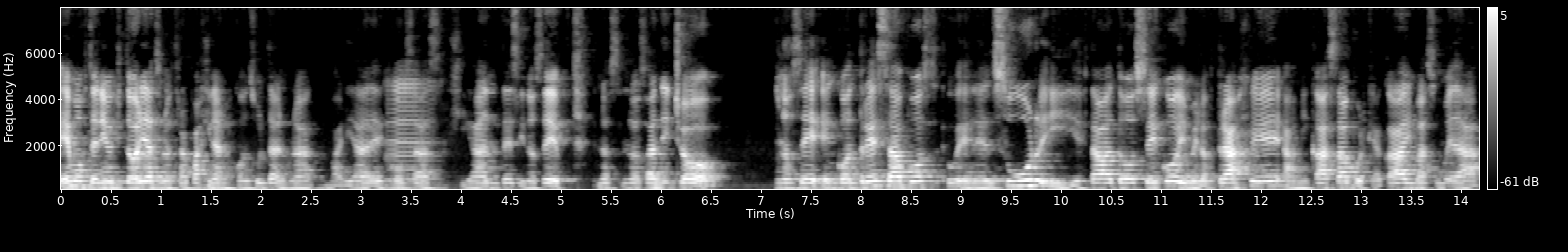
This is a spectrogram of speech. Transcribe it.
eh, hemos tenido historias, en nuestra página nos consultan una variedad de cosas Mm. gigantes y no sé, nos, nos han dicho no sé, encontré sapos en el sur y estaba todo seco y me los traje a mi casa porque acá hay más humedad.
